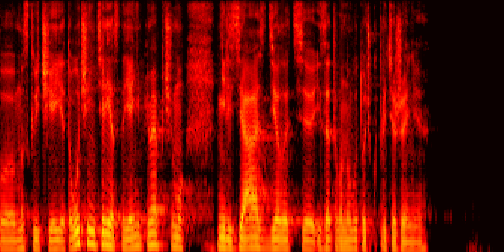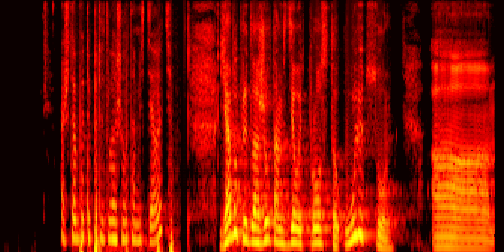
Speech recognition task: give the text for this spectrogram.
э, москвичей. Это очень интересно. Я не понимаю, почему нельзя сделать из этого новую точку притяжения. А что бы ты предложил там сделать? Я бы предложил там сделать просто улицу, а,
